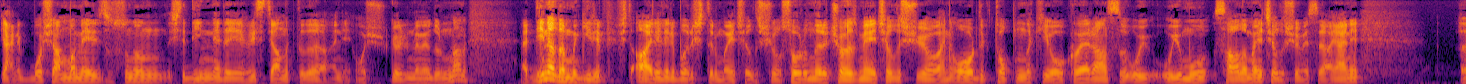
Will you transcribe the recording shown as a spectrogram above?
yani boşanma mevzusunun işte dinle de Hristiyanlıkta da hani hoş görülmeme durumundan yani din adamı girip işte aileleri barıştırmaya çalışıyor, sorunları çözmeye çalışıyor. Hani oradaki toplumdaki o koheransı, uy- uyumu sağlamaya çalışıyor mesela. Yani e,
